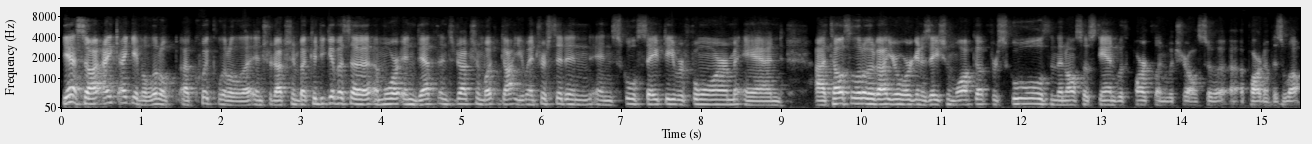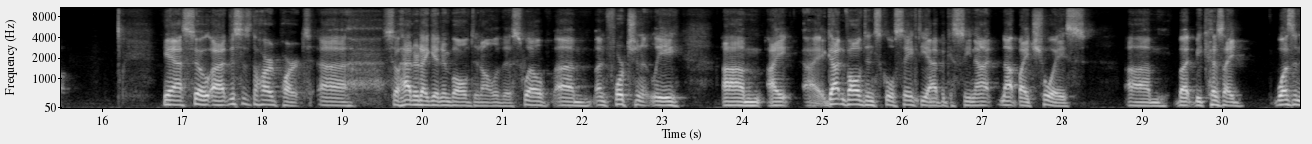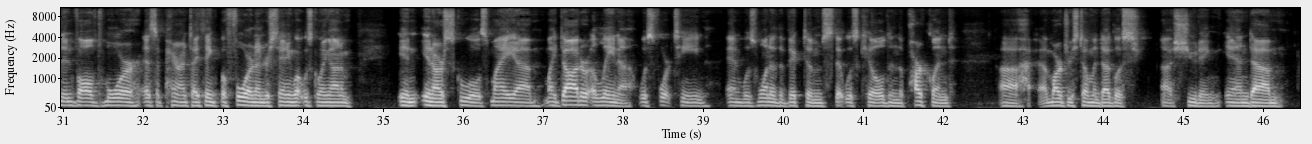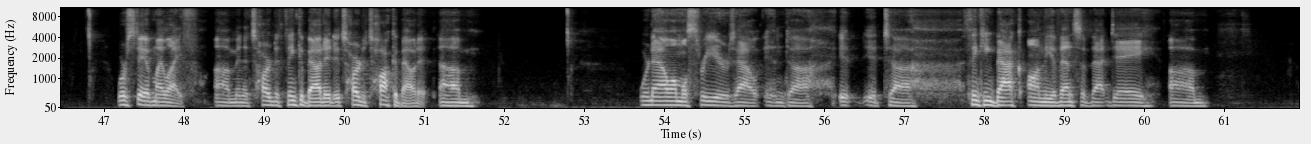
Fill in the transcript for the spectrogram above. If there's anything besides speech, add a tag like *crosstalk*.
Yeah, so I, I gave a little, a quick little uh, introduction, but could you give us a, a, more in-depth introduction? What got you interested in in school safety reform, and uh, tell us a little bit about your organization, Walk Up for Schools, and then also Stand with Parkland, which you're also a, a part of as well. Yeah, so uh, this is the hard part. Uh, so, how did I get involved in all of this? Well, um, unfortunately, um, I I got involved in school safety advocacy not not by choice, um, but because I wasn't involved more as a parent. I think before and understanding what was going on in in our schools. My uh, my daughter Alaina was 14 and was one of the victims that was killed in the Parkland uh, Marjory Stoneman Douglas uh, shooting, and um, worst day of my life. Um, and it's hard to think about it. It's hard to talk about it. Um, we're now almost three years out, and uh, it it uh, thinking back on the events of that day, um,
